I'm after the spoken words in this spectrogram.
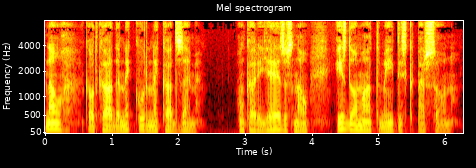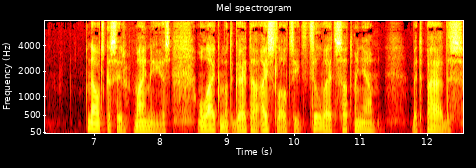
nav kaut kāda nekur nekāda zeme, un ka arī Jēzus nav izdomāta mītiska persona. Daudz kas ir mainījies, un laikmeta gaitā aizslaucīts cilvēces atmiņā, bet pēdas,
